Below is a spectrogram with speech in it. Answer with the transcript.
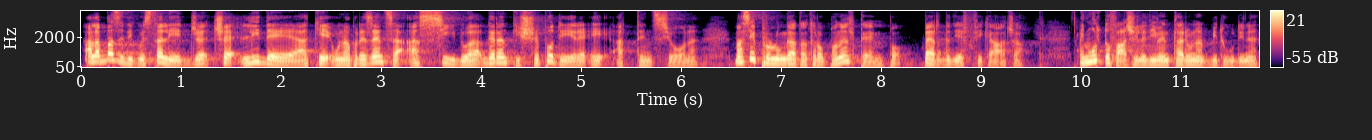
Alla base di questa legge c'è l'idea che una presenza assidua garantisce potere e attenzione, ma se prolungata troppo nel tempo perde di efficacia. È molto facile diventare un'abitudine,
